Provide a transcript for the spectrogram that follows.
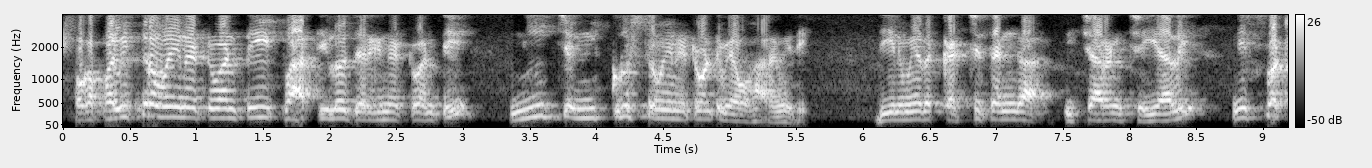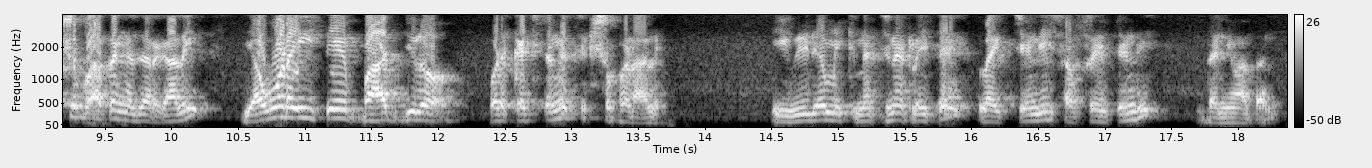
ఒక పవిత్రమైనటువంటి పార్టీలో జరిగినటువంటి నీచ నికృష్టమైనటువంటి వ్యవహారం ఇది. దీని మీద ఖచ్చితంగా విచారణ చేయాలి నిష్పక్షపాతంగా జరగాలి. ఎవడైతే బాధ్యులో వాడు ఖచ్చితంగా శిక్ష పడాలి. ఈ వీడియో మీకు నచ్చినట్లయితే లైక్ చేయండి సబ్స్క్రైబ్ చేయండి. ధన్యవాదాలు.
